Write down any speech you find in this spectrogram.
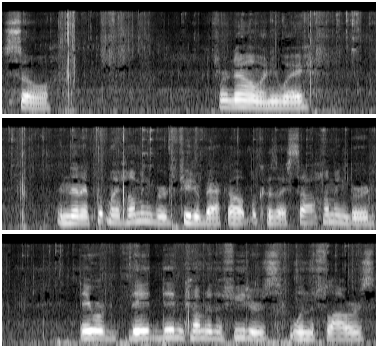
So, for now anyway. And then I put my hummingbird feeder back out because I saw a hummingbird. They were they didn't come to the feeders when the flowers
